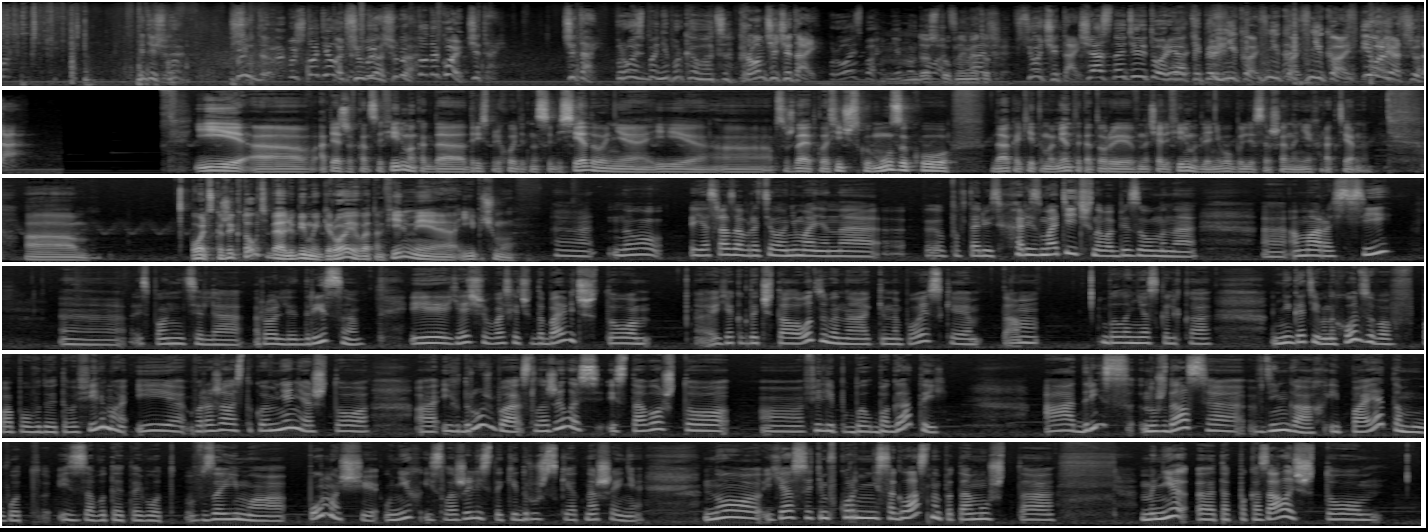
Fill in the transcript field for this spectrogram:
А? Иди сюда. Сюда. Вы что делаете? Сюда, вы, сюда. Вы кто такой? Читай. Читай. Просьба не парковаться. Громче читай. Просьба не парковаться. Доступный метод. Все читай. Частная территория. Вот теперь вникай, вникай, вникай. И вали отсюда. И, а, опять же, в конце фильма, когда Дрис приходит на собеседование и а, обсуждает классическую музыку, да, какие-то моменты, которые в начале фильма для него были совершенно не характерны. А, Оль, скажи, кто у тебя любимый герой в этом фильме и почему? Ну, я сразу обратила внимание на, э, повторюсь, харизматичного безумно Амара Си, исполнителя роли Дриса. И я еще, Вась, хочу добавить, что э, я когда читала отзывы на кинопоиске, там было несколько негативных отзывов по поводу этого фильма, и выражалось такое мнение, что э, их дружба сложилась из того, что э, Филипп был богатый, а Дрис нуждался в деньгах, и поэтому вот из-за вот этой вот взаимопомощи у них и сложились такие дружеские отношения. Но я с этим в корне не согласна, потому что мне э, так показалось, что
